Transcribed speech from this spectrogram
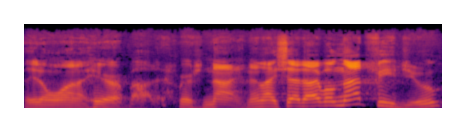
they don't want to hear about it. Verse 9. And I said, I will not feed you.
